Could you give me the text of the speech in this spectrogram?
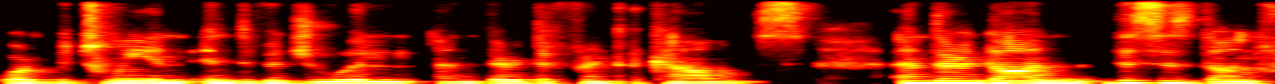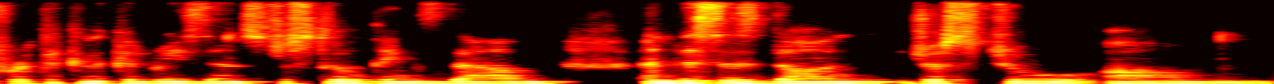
or between individual and their different accounts and they're done this is done for technical reasons to slow things down. And this is done just to um,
